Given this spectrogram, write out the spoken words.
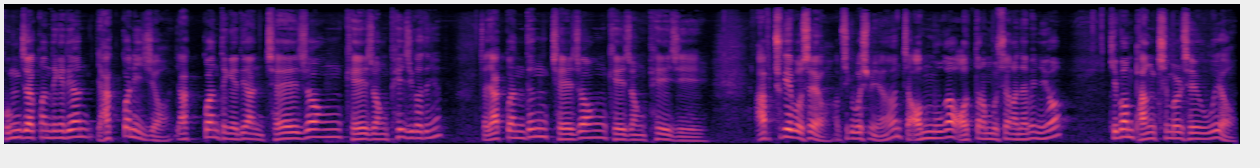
공제약관 등에 대한 약관이죠. 약관 등에 대한 재정 개정 페이지거든요. 자, 약관 등 제정 개정 폐지. 압축해 보세요. 압축해 보시면 자, 업무가 어떤 업무 시작하냐면요. 기본 방침을 세우고요.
